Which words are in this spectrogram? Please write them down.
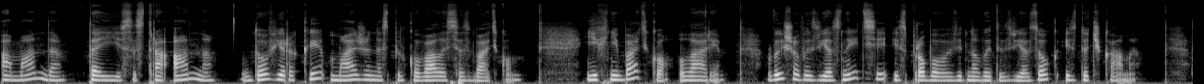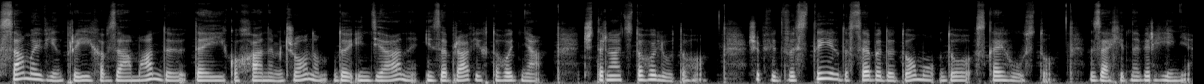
Аманда та її сестра Анна довгі роки майже не спілкувалися з батьком. Їхній батько Ларі вийшов із в'язниці і спробував відновити зв'язок із дочками. Саме він приїхав за Амандою та її коханим Джоном до Індіани і забрав їх того дня, 14 лютого, щоб відвести їх до себе додому до Скайгусту, Західна Віргінія.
